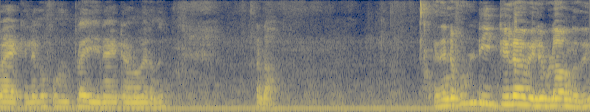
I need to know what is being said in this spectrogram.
ബാക്കിലൊക്കെ ഫുൾ പ്ലെയിൻ ആയിട്ടാണ് വരുന്നത്. കണ്ടോ? ഇതിന്റെ ഫുൾ ഡീറ്റെയിൽ അവൈലബിൾ ആവുന്നത്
